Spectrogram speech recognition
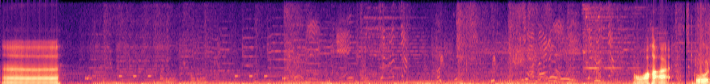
Äh. Oha, gut.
